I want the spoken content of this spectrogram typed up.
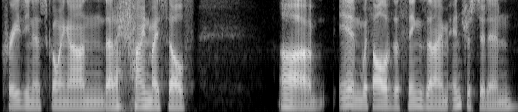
craziness going on that I find myself uh, in with all of the things that I'm interested in.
